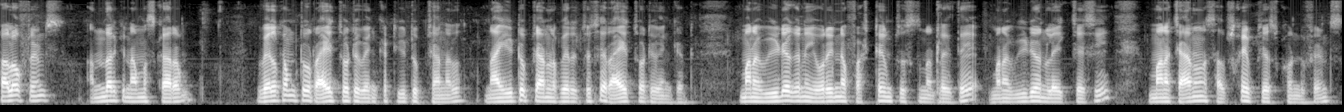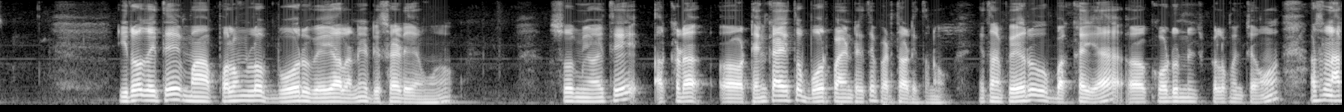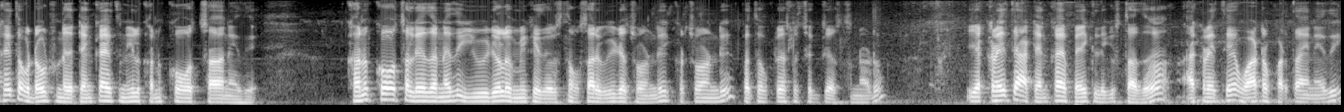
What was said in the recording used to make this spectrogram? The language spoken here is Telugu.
హలో ఫ్రెండ్స్ అందరికీ నమస్కారం. Welcome to Rayachoti Venkat YouTube channel. నా యూట్యూబ్ ఛానల్ పేరు వచ్చేసి రాయచోటి వెంకట్. మన వీడియో కానీ ఎవరైనా ఫస్ట్ టైం చూస్తున్నట్లయితే మన వీడియోని లైక్ చేసి మన ఛానల్ని సబ్స్క్రైబ్ చేసుకోండి ఫ్రెండ్స్. ఈరోజు అయితే మా పొలంలో బోరు వేయాలని డిసైడ్ అయ్యాము. సో మేమైతే అక్కడ టెంకాయతో బోర్ పాయింట్ అయితే పెడతాడు ఇతను ఇతని పేరు బక్కయ్య కోడూరు నుంచి పిలిపించాము అసలు నాకైతే ఒక డౌట్ ఉండేది టెంకాయతో నీళ్ళు కనుక్కోవచ్చా అనేది. కనుక్కోవచ్చా లేదనేది ఈ వీడియోలో మీకే తెలుస్తుంది. ఒకసారి వీడియో చూడండి. ఇక్కడ చూడండి. ప్రతి ఒక్క ప్లేస్లో చెక్ చేస్తున్నాడు. ఎక్కడైతే ఆ టెంకాయ పైకి లెగుస్తుందో అక్కడైతే వాటర్ పడతాయనేది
